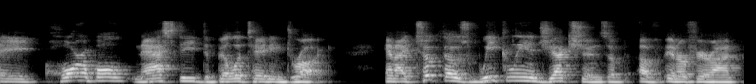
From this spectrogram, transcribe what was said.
a horrible, nasty, debilitating drug. And I took those weekly injections of, of interferon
